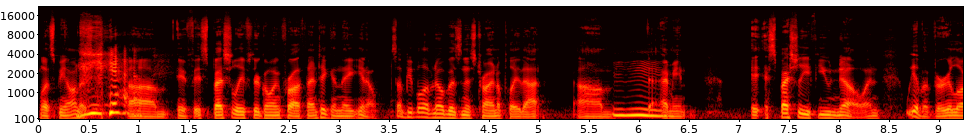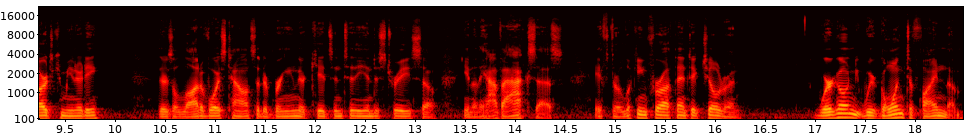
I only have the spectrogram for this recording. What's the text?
Let's be honest. Um, if especially if they're going for authentic, and they, you know, some people have no business trying to play that. Um, th- I mean, especially if you know, and we have a very large community. There's a lot of voice talents that are bringing their kids into the industry, so you know they have access. If they're looking for authentic children, we're going we're going to find them.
